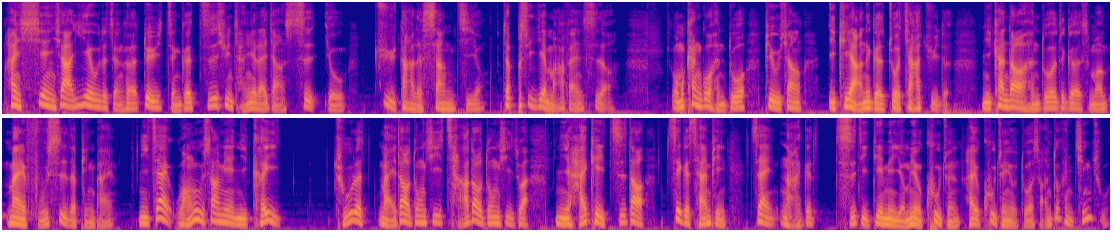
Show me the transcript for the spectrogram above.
和线下业务的整合，对于整个资讯产业来讲是有巨大的商机哦。这不是一件麻烦事哦。我们看过很多，譬如像 IKEA 那个做家具的，你看到很多这个什么卖服饰的品牌，你在网络上面你可以。除了买到东西、查到东西之外，你还可以知道这个产品在哪个实体店面有没有库存，还有库存有多少，你都很清楚。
